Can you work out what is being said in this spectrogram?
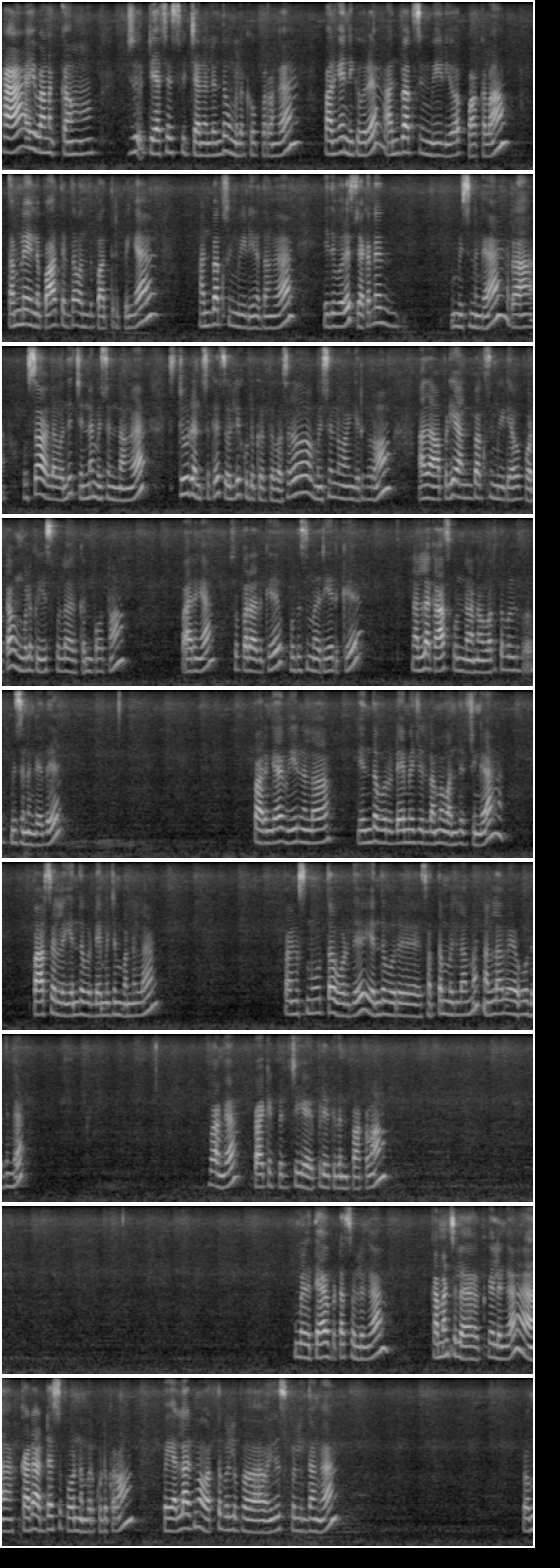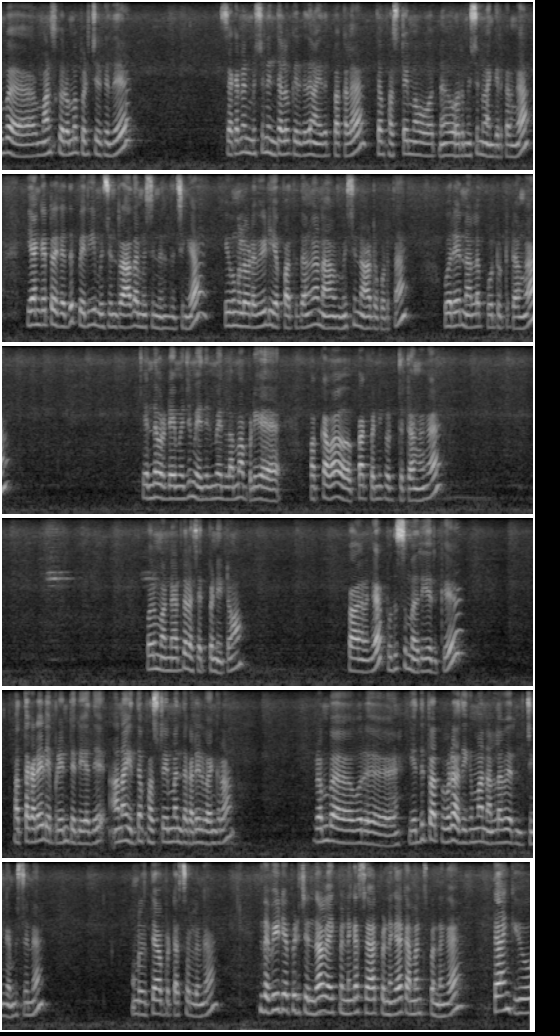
Hi வணக்கம். Zoo எஸ்எஸ்வி சேனல்லேருந்து உங்களை கூப்பிட்றேங்க. பாருங்கள் இன்றைக்கி ஒரு அன்பாக்சிங் வீடியோ பார்க்கலாம். தமிழ்லைனில் பார்த்துட்டு தான் வந்து பார்த்துருப்பீங்க. அன்பாக்சிங் வீடியோ தாங்க. இது ஒரு செகண்ட் ஹேண்ட் மிஷினுங்க ரா உஷாவில் வந்து சின்ன மிஷின் தாங்க. ஸ்டூடெண்ட்ஸுக்கு சொல்லி கொடுக்கறதுக்கோசரம் மிஷின் வாங்கியிருக்கிறோம். அதை அப்படியே அன்பாக்சிங் வீடியோவை போட்டால் உங்களுக்கு யூஸ்ஃபுல்லாக இருக்குன்னு போட்டோம். பாருங்கள் சூப்பராக இருக்குது புதுசு மாதிரியே இருக்குது நல்ல காசுக்கு உண்டான ஒர்த்தபிள் மிஷினுங்க இது. பாருங்கள் வீல் நல்லா எந்த ஒரு டேமேஜும் இல்லாமல் வந்துருச்சுங்க. பார்சலில் எந்த ஒரு டேமேஜும் பண்ணலை. பாருங்கள் ஸ்மூத்தாக ஓடுது. எந்த ஒரு சத்தமும் இல்லாமல் நல்லாவே ஓடுதுங்க. வாங்க பேக்கெட் பிரித்து எப்படி இருக்குதுன்னு பார்க்கலாம். உங்களுக்கு தேவைப்பட்டால் சொல்லுங்கள் கமெண்ட்ஸில் கேளுங்க. கடை அட்ரஸ் ஃபோன் நம்பர் கொடுக்குறோம். இப்போ எல்லாருக்குமே ஒர்த்தபுள் இப்போ யூஸ்ஃபுல் தாங்க. ரொம்ப மனசுக்கு ரொம்ப பிடிச்சிருக்குது. செகண்ட் ஹேண்ட் மிஷின் இந்த அளவுக்கு இருக்குது நான் எதிர்பார்க்கல. இதான் ஃபஸ்ட் டைமாக ஒரு ஒரு மிஷின் வாங்கியிருக்கிறேங்க என்கிட்ட இருக்கிறது பெரிய மிஷின் ராதா மிஷின் இருந்துச்சுங்க. இவங்களோட வீடியோ பார்த்து தாங்க நான் மிஷின் ஆர்டர் கொடுத்தேன். ஒரே நல்லா போட்டு விட்டுட்டாங்க. எந்த ஒரு டேமேஜும் எதுவுமே இல்லாமல் அப்படியே பக்காவாக பேக் பண்ணி கொடுத்துட்டாங்கங்க. ஒரு மணி நேரத்தில் செட் பண்ணிட்டோம். பாருங்கள் புதுசு மாதிரியே இருக்குது மற்ற கடையில் எப்படின்னு தெரியாது. ஆனால் இதுதான் ஃபஸ்ட் டைமாக இந்த கடையில் வாங்குகிறோம் ரொம்ப ஒரு எதிர்பார்ப்பை விட அதிகமாக நல்லாவே இருந்துச்சுங்க மிஷினு. உங்களுக்கு தேவைப்பட்டால் சொல்லுங்கள் இந்த வீடியோ பிடிச்சிருந்தால் லைக் பண்ணுங்கள் ஷேர் பண்ணுங்கள் கமெண்ட்ஸ் பண்ணுங்கள் தேங்க்யூ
